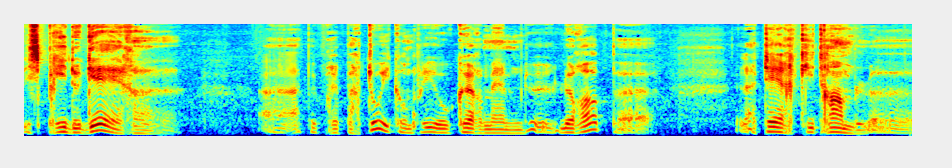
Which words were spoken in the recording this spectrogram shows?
l'esprit de guerre à, peu près partout, y compris au cœur même de l'Europe. Euh, la terre qui tremble euh,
